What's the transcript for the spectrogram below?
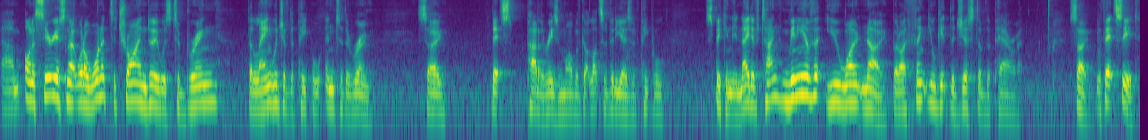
Um, on a serious note, what I wanted to try and do was to bring the language of the people into the room. So that's part of the reason why we've got lots of videos of people speaking their native tongue. Many of it you won't know, but I think you'll get the gist of the power of it. So, with that said,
